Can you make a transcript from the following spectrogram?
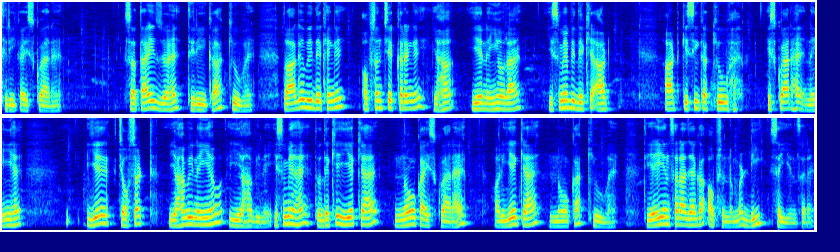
थ्री का स्क्वायर है। सत्ताईस जो है, थ्री का क्यूब है। तो आगे भी देखेंगे, ऑप्शन चेक करेंगे। यहाँ ये नहीं हो रहा है। इसमें भी देखिए, आठ आठ किसी का क्यूब है, स्क्वायर है, नहीं है। ये चौंसठ यहाँ भी नहीं है यहाँ भी नहीं। इसमें है तो देखिए ये क्या है? नौ का स्क्वायर है और ये क्या है? नौ का क्यूब है। तो यही आंसर आ जाएगा ऑप्शन नंबर डी, सही आंसर है।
